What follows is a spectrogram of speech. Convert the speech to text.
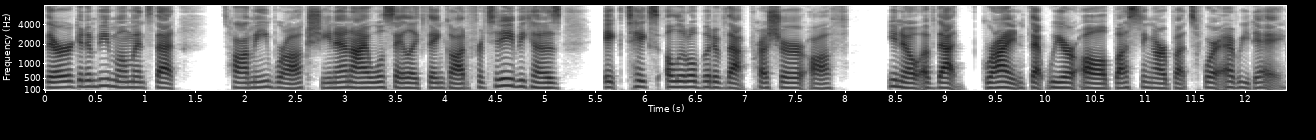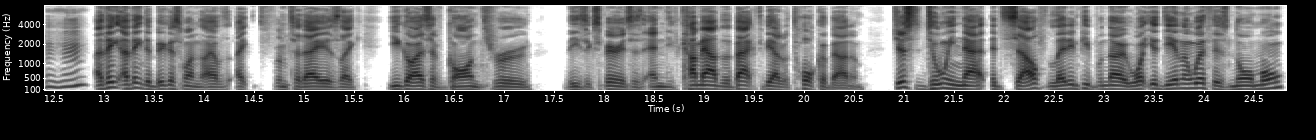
there are going to be moments that tommy brock scheana and i will say like thank god for today because it takes a little bit of that pressure off you know of that grind that we are all busting our butts for every day. Mm-hmm. I think I think the biggest one I, I, from today is like you guys have gone through these experiences and you've come out of the back to be able to talk about them. Just doing that itself, letting people know what you're dealing with is normal.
